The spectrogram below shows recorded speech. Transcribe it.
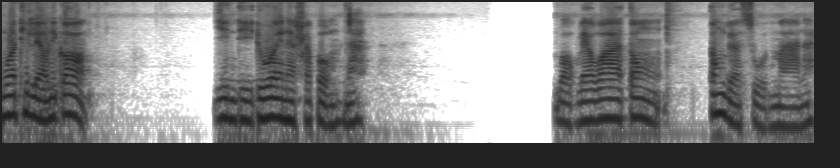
งวดที่แล้วนี่ก็ยินดีด้วยนะครับผมนะ บอกแล้วว่าต้องต้องเหลือศูนย์มานะ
